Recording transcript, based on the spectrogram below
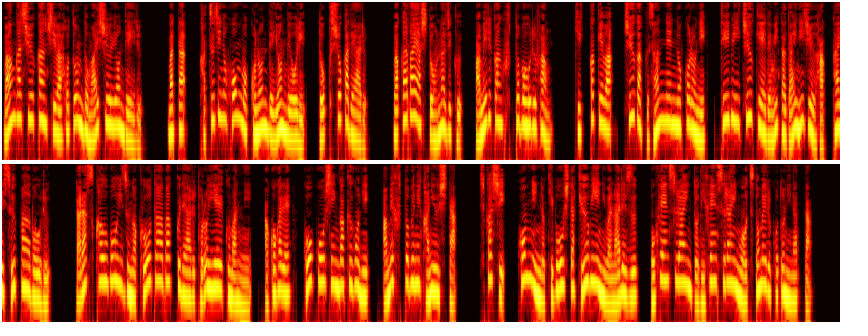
漫画週刊誌はほとんど毎週読んでいる。また、活字の本も好んで読んでおり、読書家である。若林と同じくアメリカンフットボールファン。きっかけは中学3年の頃に TV 中継で見た第28回スーパーボウル。ダラスカウボーイズのクォーターバックであるトロイ・エイクマンに憧れ、高校進学後にアメフト部に加入した。しかし、本人の希望した QB にはなれず、オフェンスラインとディフェンスラインを務めることになった。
